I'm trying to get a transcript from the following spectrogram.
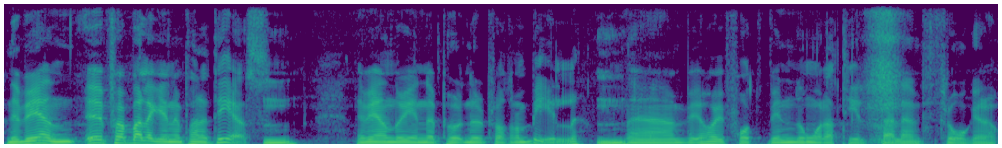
När vi en, eh, får jag bara lägga in en parentes? Mm. När vi ändå är inne på, när du pratar om Bill. Mm. Eh, vi har ju fått vid några tillfällen frågor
